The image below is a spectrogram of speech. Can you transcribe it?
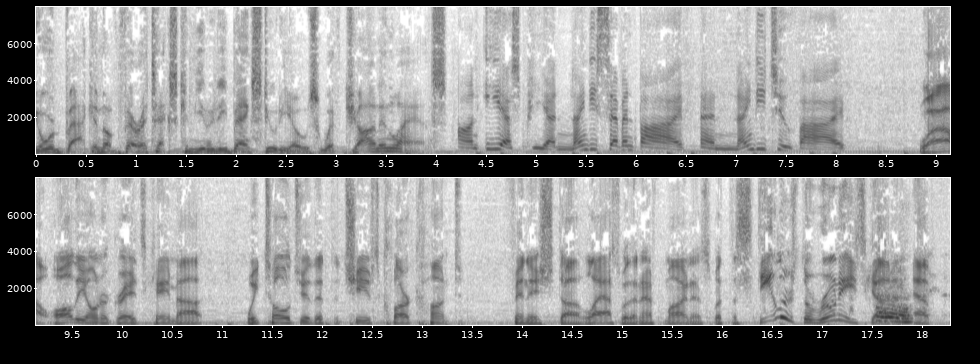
You're back in the Veritex Community Bank Studios with John and Lance. on ESPN 97.5 and 92.5. Wow, all the owner grades came out. We told you that the Chiefs' Clark Hunt finished uh, last with an F minus, but the Steelers, the Rooney's got an F.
